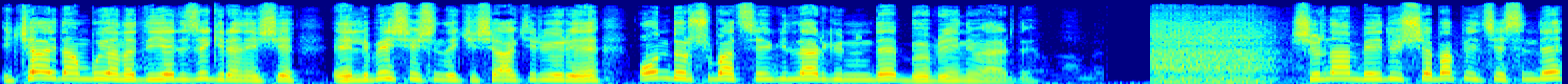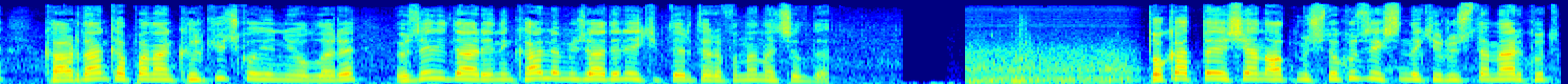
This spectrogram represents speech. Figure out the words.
2 aydan bu yana diyalize giren eşi 55 yaşındaki Şakir Yörük'e 14 Şubat Sevgililer Günü'nde böbreğini verdi. Şırnan Beydüş Şebap ilçesinde kardan kapanan 43 koyun yolları özel idarenin karla mücadele ekipleri tarafından açıldı. Tokat'ta yaşayan 69 yaşındaki Rüstem Erkut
